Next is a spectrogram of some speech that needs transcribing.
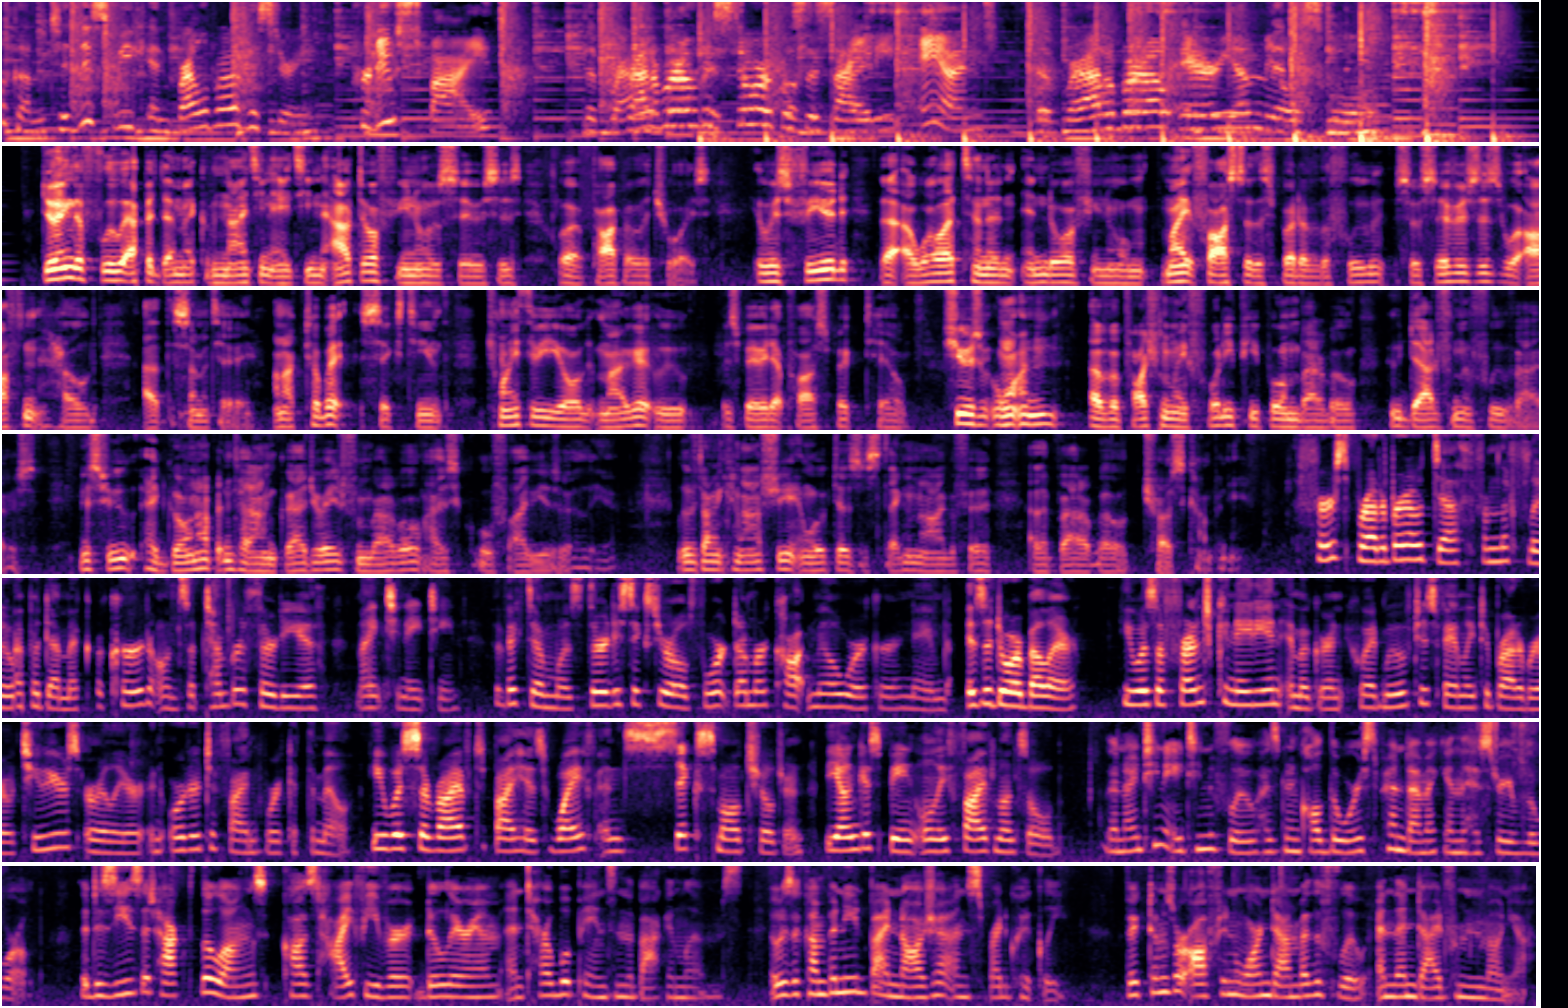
Welcome to This Week in Brattleboro History, produced by the Brattleboro Historical Society and the Brattleboro Area Middle School. During the flu epidemic of 1918, outdoor funeral services were a popular choice. It was feared that a well attended indoor funeral might foster the spread of the flu, so services were often held at the cemetery. On October 16th, 23 year old Margaret Root was buried at Prospect Hill. She was one of approximately 40 people in Brattleboro who died from the flu virus. Miss Root had grown up in town, graduated from Brattleboro High School five years earlier, lived on Canal Street, and worked as a stenographer at the Brattleboro Trust Company. The first Brattleboro death from the flu epidemic occurred on September 30th, 1918. The victim was 36 year old Fort Dummer cotton mill worker named Isidor Bellair. He was a French Canadian immigrant who had moved his family to Brattleboro two years earlier in order to find work at the mill. He was survived by his wife and six small children, the youngest being only five months old. The 1918 flu has been called the worst pandemic in the history of the world. The disease attacked the lungs, caused high fever, delirium, and terrible pains in the back and limbs. It was accompanied by nausea and spread quickly. Victims were often worn down by the flu and then died from pneumonia.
